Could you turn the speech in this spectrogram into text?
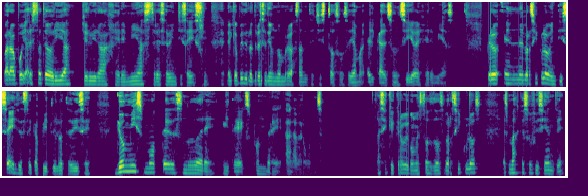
Para apoyar esta teoría, quiero ir a Jeremías 13:26. El capítulo 13 tiene un nombre bastante chistoso, se llama El calzoncillo de Jeremías. Pero en el versículo 26 de este capítulo te dice, yo mismo te desnudaré y te expondré a la vergüenza. Así que creo que con estos dos versículos es más que suficiente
